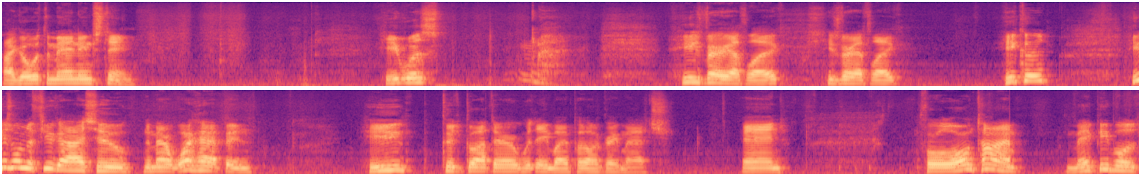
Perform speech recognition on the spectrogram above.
I go with the man named Sting. He was. He's very athletic. He's very athletic. He could. He was one of the few guys who, no matter what happened, he could go out there with anybody and put on a great match. And for a long time, many people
